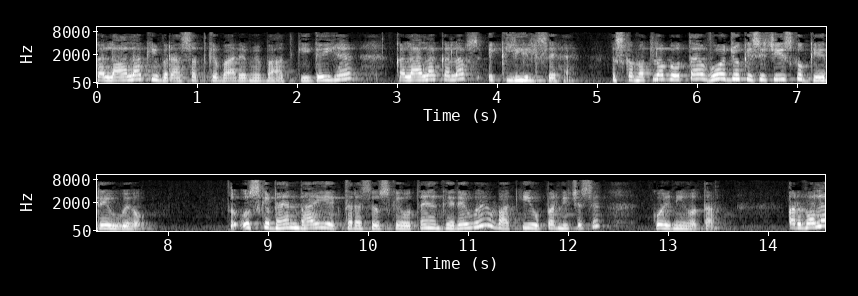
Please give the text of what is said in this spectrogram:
کلالہ کی وراثت کے بارے میں بات کی گئی ہے۔ کلالہ کا لفظ اکلیل سے ہے۔ اس کا مطلب ہوتا ہے وہ جو کسی چیز کو گھیرے ہوئے ہو۔ تو اس کے بہن بھائی ایک طرح سے اس کے ہوتے ہیں گھیرے ہوئے، باقی اوپر نیچے سے کوئی نہیں ہوتا۔ اور ولا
